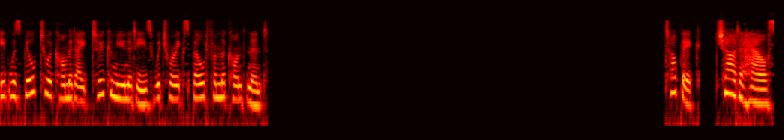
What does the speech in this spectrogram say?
It was built to accommodate two communities which were expelled from the continent. Topic: Charterhouse.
